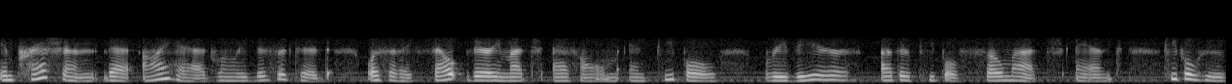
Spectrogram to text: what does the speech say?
impression that I had when we visited was that I felt very much at home, and people revere other people so much, and people who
